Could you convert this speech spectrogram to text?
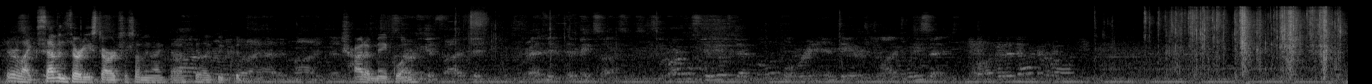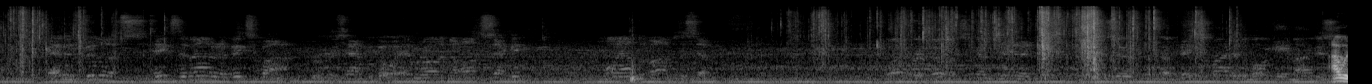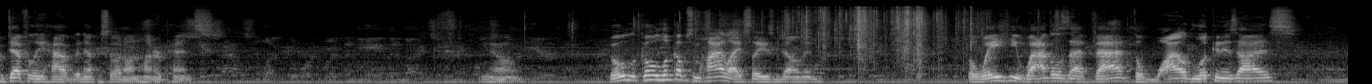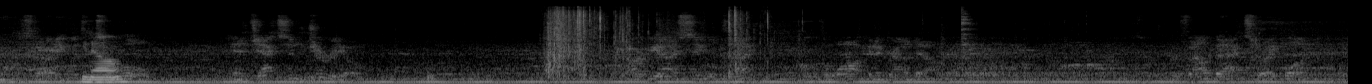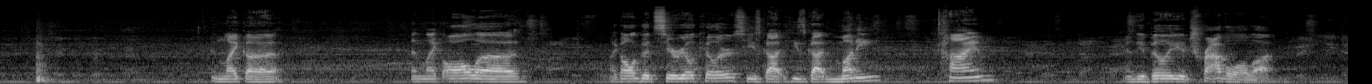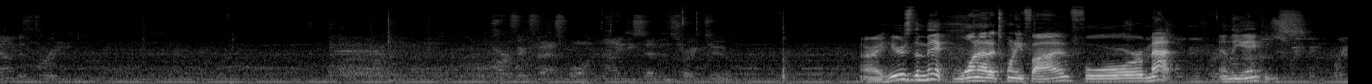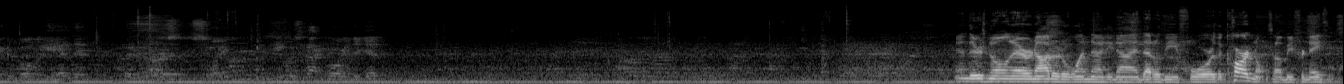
They're like 7:30 starts or something like that. I feel like we could try to make one. Takes them out in a big spot. Brewers have to go ahead run on second. One out, the bottom of the seventh. I would definitely have an episode on Hunter Pence. You know, go go look up some highlights, ladies and gentlemen. The way he waggles that bat, the wild look in his eyes. You know, And like uh and like all uh like all good serial killers, he's got he's got money, time, and the ability to travel a lot. All right, here's the Mick, one out of 25 for Matt and the Yankees. And there's Nolan Arenado to 199. That'll be for the Cardinals. That'll be for Nathan.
